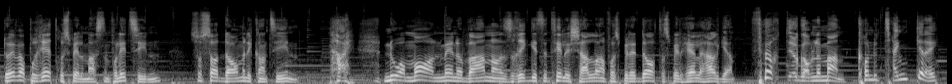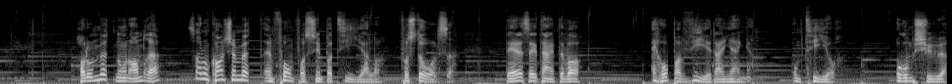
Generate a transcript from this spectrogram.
Da jeg var på retrospillmessen for litt siden, så sa damen i kantinen Nei, nå har mannen min og vennene hans rigget seg til i kjelleren for å spille dataspill hele helgen. 40 år gamle menn! Kan du tenke deg? Hadde hun møtt noen andre, så hadde hun kanskje møtt en form for sympati eller forståelse. Det eneste jeg tenkte var Jeg håper vi er den gjengen. Om 10 år. Og om 20.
